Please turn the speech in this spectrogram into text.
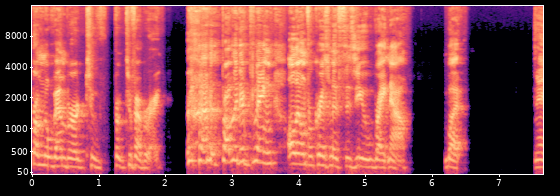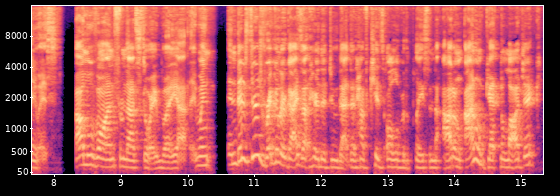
from November to to February. Probably they're playing All I Want for Christmas is You right now. But anyways, I'll move on from that story. But yeah, when and there's there's regular guys out here that do that that have kids all over the place, and I don't I don't get the logic.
